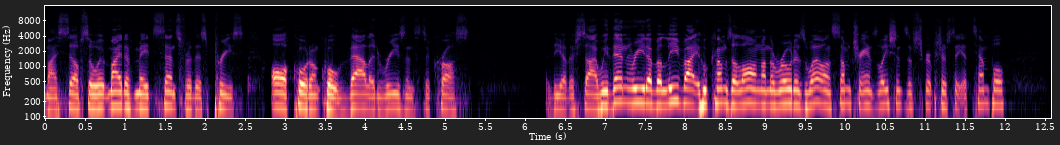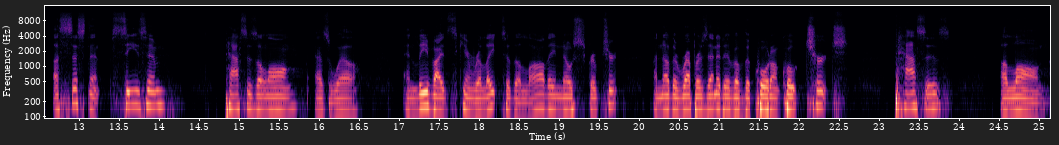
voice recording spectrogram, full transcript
myself. So it might have made sense for this priest, all quote unquote valid reasons to cross the other side. We then read of a Levite who comes along on the road as well, and some translations of scripture say a temple assistant sees him, passes along as well. And Levites can relate to the law, they know scripture. Another representative of the quote unquote church passes along.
